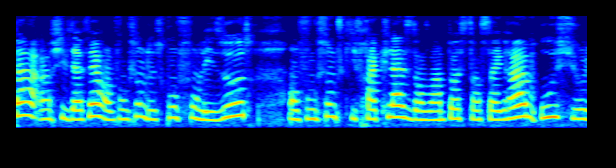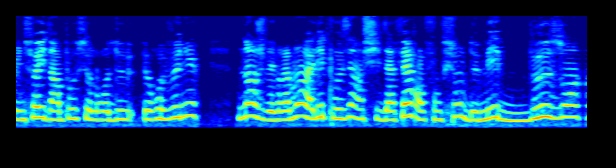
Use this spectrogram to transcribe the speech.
pas un chiffre d'affaires en fonction de ce qu'ont font les autres, en fonction de ce qui fera classe dans un post Instagram ou sur une feuille d'impôt sur le revenu. Non, je vais vraiment aller poser un chiffre d'affaires en fonction de mes besoins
